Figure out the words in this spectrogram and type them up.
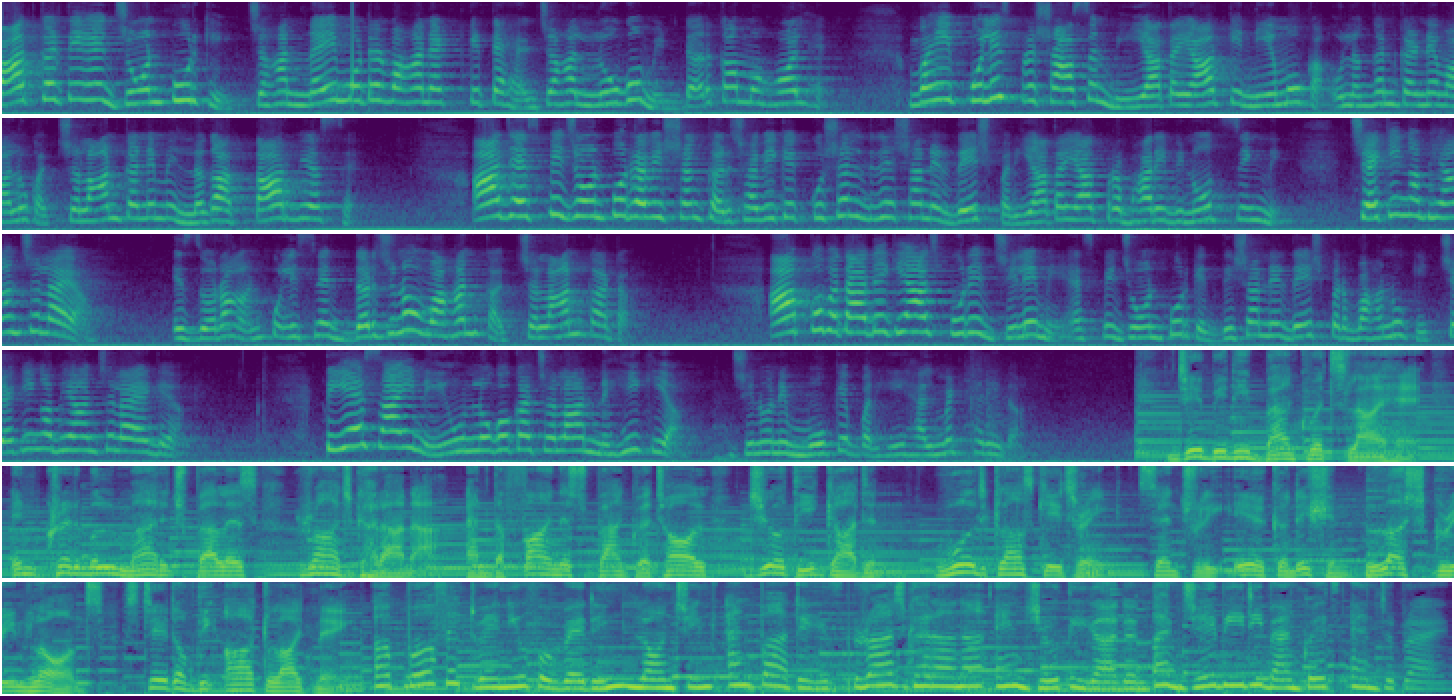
बात करते हैं जौनपुर की, जहाँ नए मोटर वाहन एक्ट के तहत, जहाँ लोगों में डर का माहौल है। वहीं पुलिस प्रशासन भी यातायात के नियमों का उल्लंघन करने वालों का चलान करने में लगातार व्यस्त है। आज एसपी जौनपुर रविशंकर छवि के कुशल दिशा निर्देश पर यातायात प्रभारी विनोद सिंह ने चेकिंग अभियान चलाया। इस दौरान पुलिस ने दर्जनों वाहन का चलान काटा। आपको बता दें कि आज पूरे ज़िले में एसपी जौनपुर के दिशा निर्देश पर वाहनों की चेकिंग अभियान चलाया गया। पीएसआई ने उन लोगों का चलान नहीं किया जिन्होंने मौके पर ही हेलमेट खरीदा। जेबीडी बैंक लाए हैं incredible marriage palace Rajgharana and the finest banquet hall Jyoti garden world class catering century air condition lush green lawns state of the art lightning a perfect venue for wedding launching and parties Rajgharana and Jyoti garden and JBD bank enterprise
